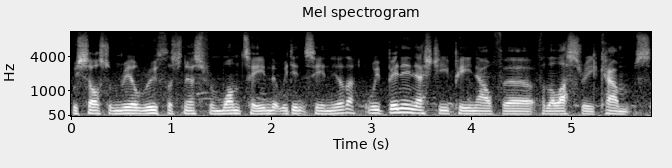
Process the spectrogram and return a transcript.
we saw some real ruthlessness from one team that we didn't see in the other. We've been in SGP now for for the last three camps.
